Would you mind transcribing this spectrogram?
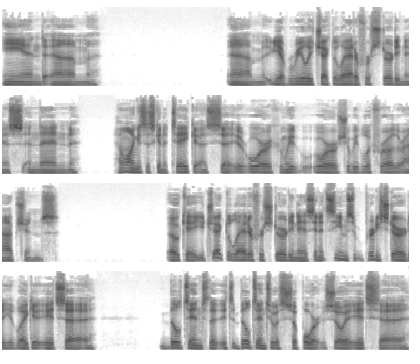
and um, um, yeah, really check the ladder for sturdiness, and then how long is this going to take us, uh, or can we, or should we look for other options? Okay, you check the ladder for sturdiness, and it seems pretty sturdy. Like it, it's uh, built into the, it's built into a support, so it's. Uh,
